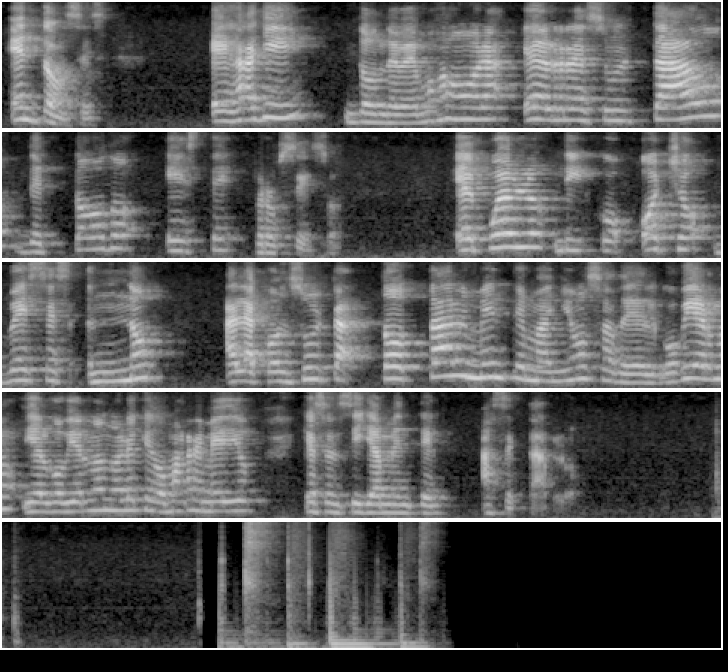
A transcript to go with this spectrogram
Entonces, es allí donde vemos ahora el resultado de todo este proceso. El pueblo dijo ocho veces no a la consulta totalmente mañosa del gobierno y al gobierno no le quedó más remedio que sencillamente aceptarlo.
